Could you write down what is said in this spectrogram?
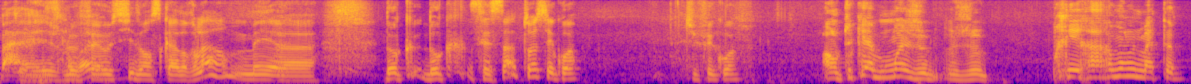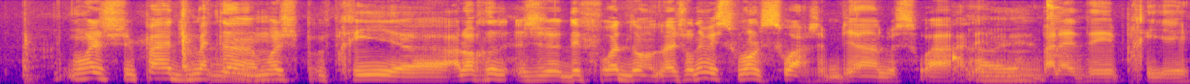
Bah, je le fais aussi dans ce cadre-là. hein, mais euh, donc, donc c'est ça. Toi, c'est quoi? Tu fais quoi? En tout cas, moi, je, je prie rarement le matin. Moi, je suis pas du matin. Moi, je prie. euh, alors, je, des fois dans la journée, mais souvent le soir. J'aime bien le soir aller Ah oui. me balader, prier,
